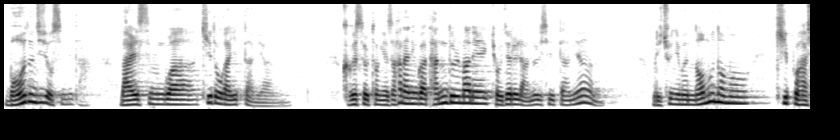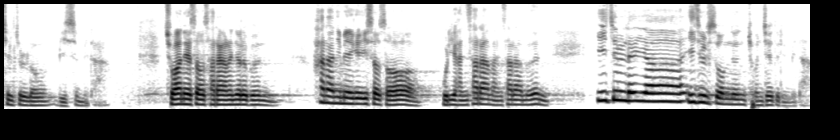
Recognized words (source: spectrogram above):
뭐든지 좋습니다. 말씀과 기도가 있다면 그것을 통해서 하나님과 단둘만의 교제를 나눌 수 있다면 우리 주님은 너무너무 기뻐하실 줄로 믿습니다. 주 안에서 사랑하는 여러분, 하나님에게 있어서 우리 한 사람 한 사람은 잊을래야 잊을 수 없는 존재들입니다.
